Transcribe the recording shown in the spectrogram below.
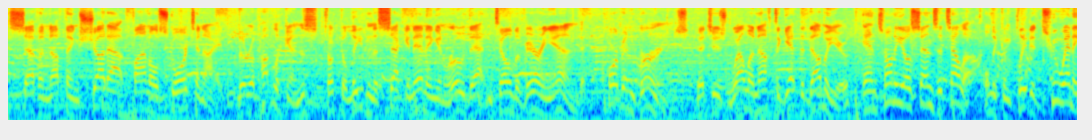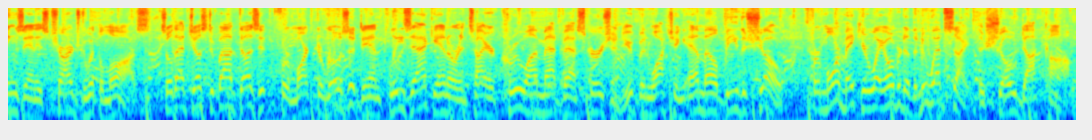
A 7 0 shutout final score tonight. The Republicans took the lead in the second inning and rode that until the very end. Corbin Burnes pitches well enough to get the W. Antonio Senzatela only completed two innings and is charged with the loss. So that just about does it for Mark DeRosa, Dan Plesac, and our entire crew. I'm Matt Vasgersian. You've been watching MLB The Show. For more, make your way over to the new website, theshow.com.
